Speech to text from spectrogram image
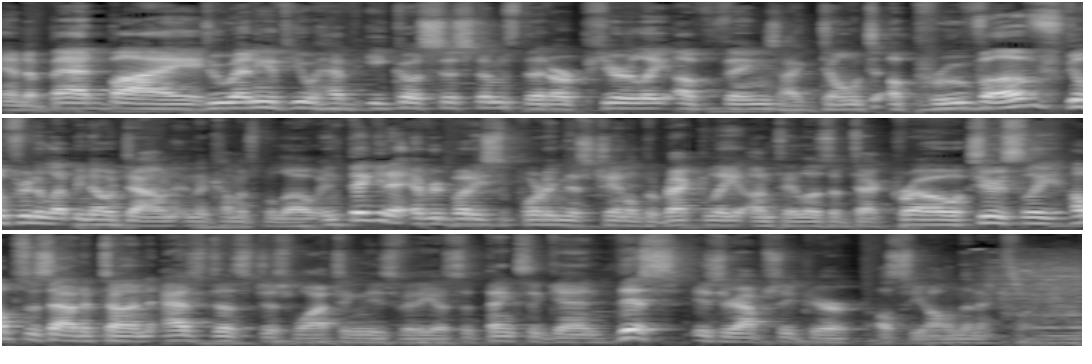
and a bad buy. Do any of you have ecosystems that are purely of things I don't approve of? Feel free to let me know down in the comments below. And thank you to everybody supporting this channel directly on Tailosive Tech Pro. Seriously, helps us out a ton, as does just watching these videos. So thanks again. This is your Sheep here. I'll see you all in the next one.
